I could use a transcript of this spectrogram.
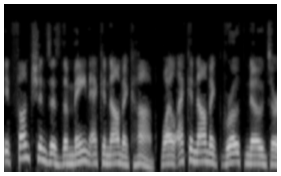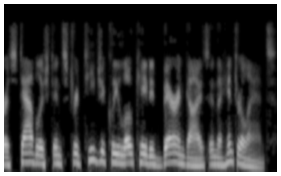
It functions as the main economic hub, while economic growth nodes are established in strategically located barangays in the hinterlands.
